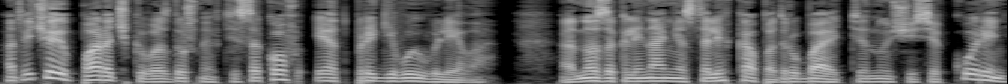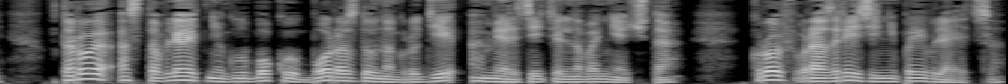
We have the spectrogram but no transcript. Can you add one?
Отвечаю парочкой воздушных тесаков и отпрыгиваю влево. Одно заклинание слегка подрубает тянущийся корень, второе оставляет неглубокую борозду на груди омерзительного нечто. Кровь в разрезе не появляется.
